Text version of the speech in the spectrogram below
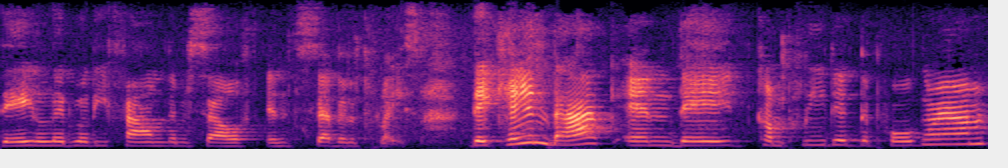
they literally found themselves in seventh place. They came back and they completed the program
